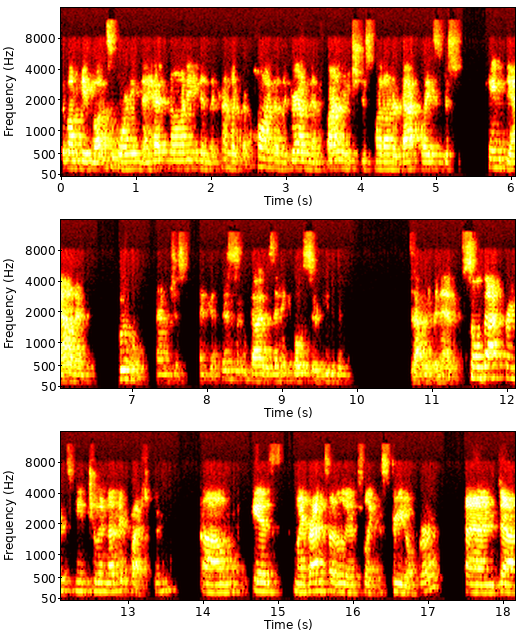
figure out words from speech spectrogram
The mom gave lots of warning, the head nodding and the kind of like the pawing on the ground, and then finally she just went on her back legs and just came down and boom, and just like if this little guy was any closer, he'd have been. That would have been it. So that brings me to another question. Um, is my grandson lives like a street over and uh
